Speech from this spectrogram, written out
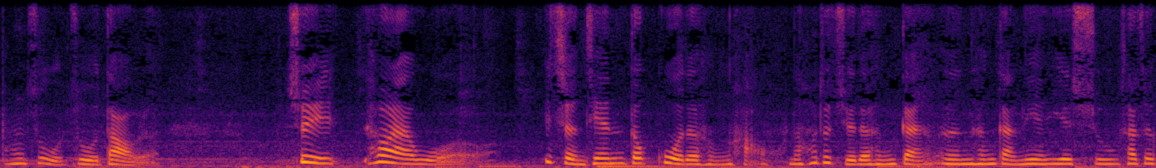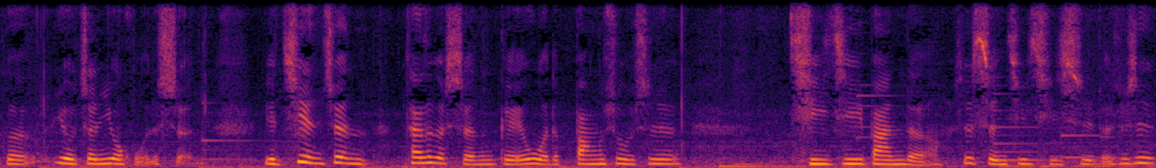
帮助我做到了。所以后来我一整天都过得很好，然后就觉得很感恩、很感念耶稣，他这个又真又活的神，也见证他这个神给我的帮助是。奇迹般的，是神奇奇事的，就是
